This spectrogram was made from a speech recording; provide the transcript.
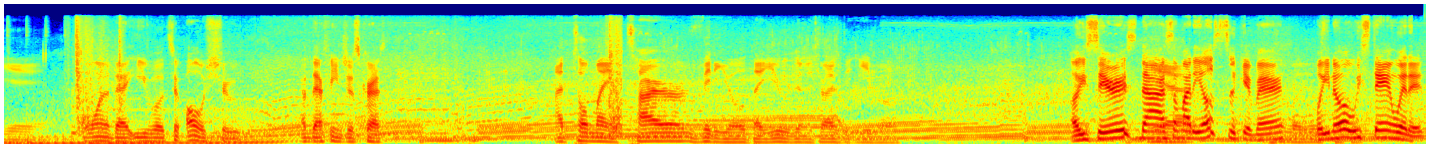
Yeah. I wanted that Evo too. Oh shoot, I definitely just crashed. I told my entire video that you were gonna drive the Evo. Are you serious? Nah, Yeah. somebody else took it, man. But Well, you know what? We staying with it.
